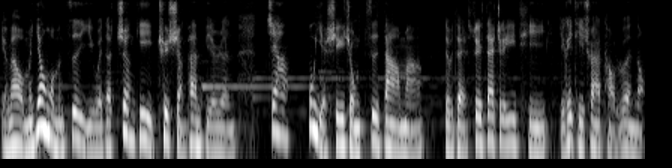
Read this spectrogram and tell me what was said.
有没有？我们用我们自以为的正义去审判别人，这样不也是一种自大吗？对不对？所以在这个议题也可以提出来讨论哦。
